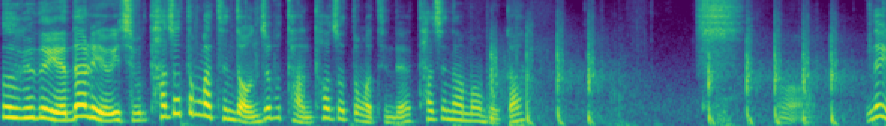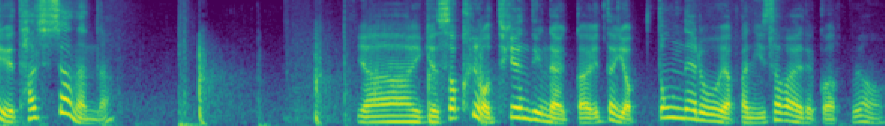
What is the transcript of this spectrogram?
아 근데 옛날에 여기 지금 타졌던 것 같은데 언제부터 안 터졌던 것 같은데 타지나 한번 볼까? 어 근데 이게 타지지 않았나? 야 이게 서클이 어떻게 엔딩 날까? 일단 옆 동네로 약간 이사 가야 될 것 같고요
